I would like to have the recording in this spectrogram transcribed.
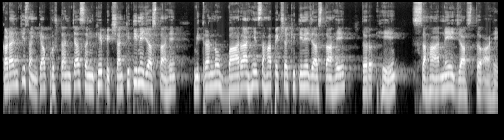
कडांची संख्या पृष्ठांच्या संख्येपेक्षा कितीने जास्त आहे? मित्रांनो बारा हे सहापेक्षा कितीने जास्त आहे? तर हे सहाने जास्त आहे.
